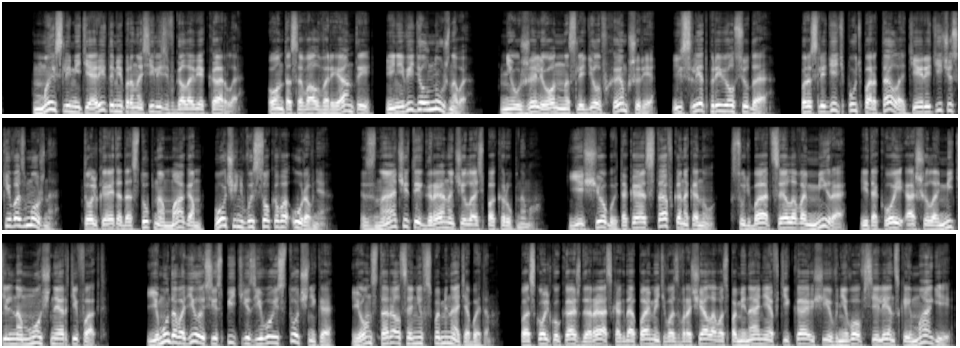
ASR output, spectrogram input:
Мысли метеоритами проносились в голове Карла. Он тасовал варианты и не видел нужного. Неужели он наследил в Хэмпшире и след привел сюда? Проследить путь портала теоретически возможно, только это доступно магам очень высокого уровня. Значит, игра началась по-крупному. Еще бы, такая ставка на кону, судьба целого мира и такой ошеломительно мощный артефакт. Ему доводилось испить из его источника, и он старался не вспоминать об этом, поскольку каждый раз, когда память возвращала воспоминания, втекающие в него вселенской магии,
